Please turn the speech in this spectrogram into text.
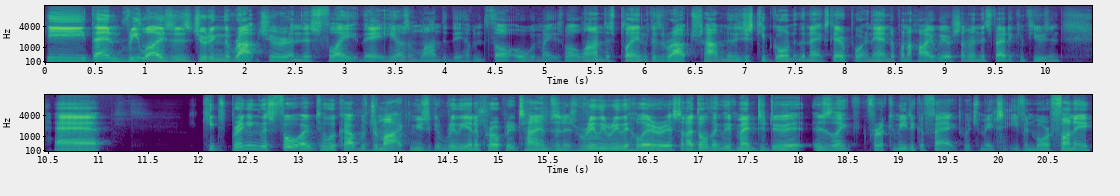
he then realizes during the rapture in this flight that he hasn't landed. They haven't thought, oh, we might as well land this plane because the rapture's happening. They just keep going to the next airport and they end up on a highway or something. It's very confusing. Uh, keeps bringing this photo out to look at with dramatic music at really inappropriate times, and it's really, really hilarious. And I don't think they've meant to do it as like for a comedic effect, which makes it even more funny.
